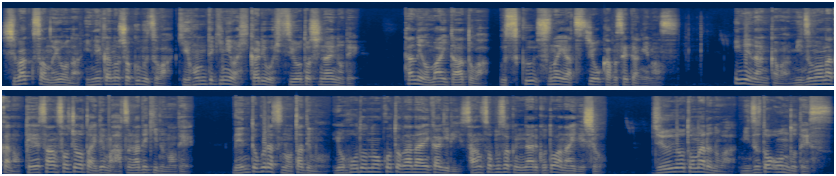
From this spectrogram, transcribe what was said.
芝草のようなイネ科の植物は基本的には光を必要としないので、種をまいた後は薄く砂や土をかぶせてあげます。稲なんかは水の中の低酸素状態でも発芽できるので、ベントグラスの田でもよほどのことがない限り酸素不足になることはないでしょう。重要となるのは水と温度です。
